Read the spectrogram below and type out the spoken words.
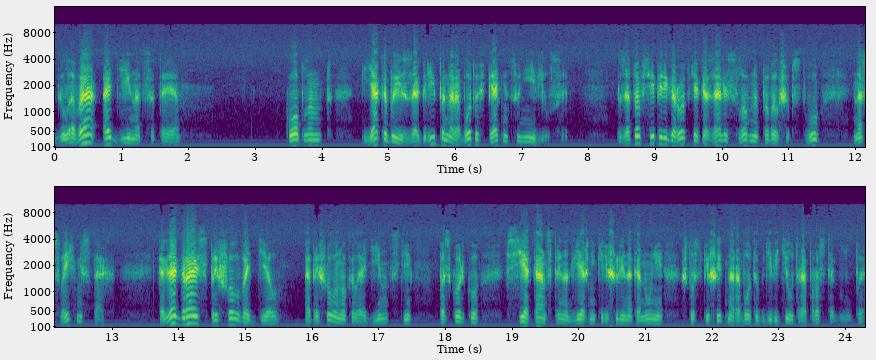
Глава одиннадцатая. Копланд якобы из-за гриппа на работу в пятницу не явился. Зато все перегородки оказались словно по волшебству на своих местах. Когда Грайс пришел в отдел, а пришел он около одиннадцати, поскольку все канцпринадлежники решили накануне, что спешить на работу к девяти утра просто глупо,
